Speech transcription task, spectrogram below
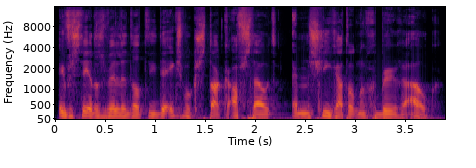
investeerders willen dat hij de Xbox-stak afstoot. En misschien gaat dat nog gebeuren ook.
